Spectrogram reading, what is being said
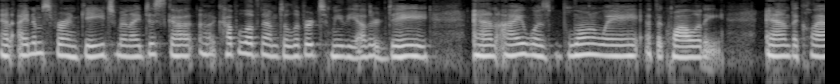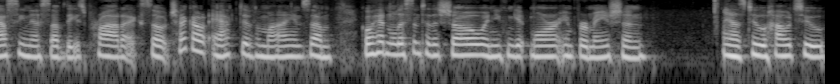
and items for engagement. I just got a couple of them delivered to me the other day, and I was blown away at the quality and the classiness of these products. So check out Active Minds. Um, go ahead and listen to the show, and you can get more information as to how to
